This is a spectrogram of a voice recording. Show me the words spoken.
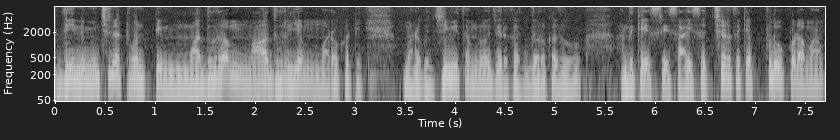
దీన్ని మించినటువంటి మధురం మాధుర్యం మరొకటి మనకు జీవితంలో జరగ దొరకదు. అందుకే శ్రీ సాయి సచ్చరితకి ఎప్పుడూ కూడా మనం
